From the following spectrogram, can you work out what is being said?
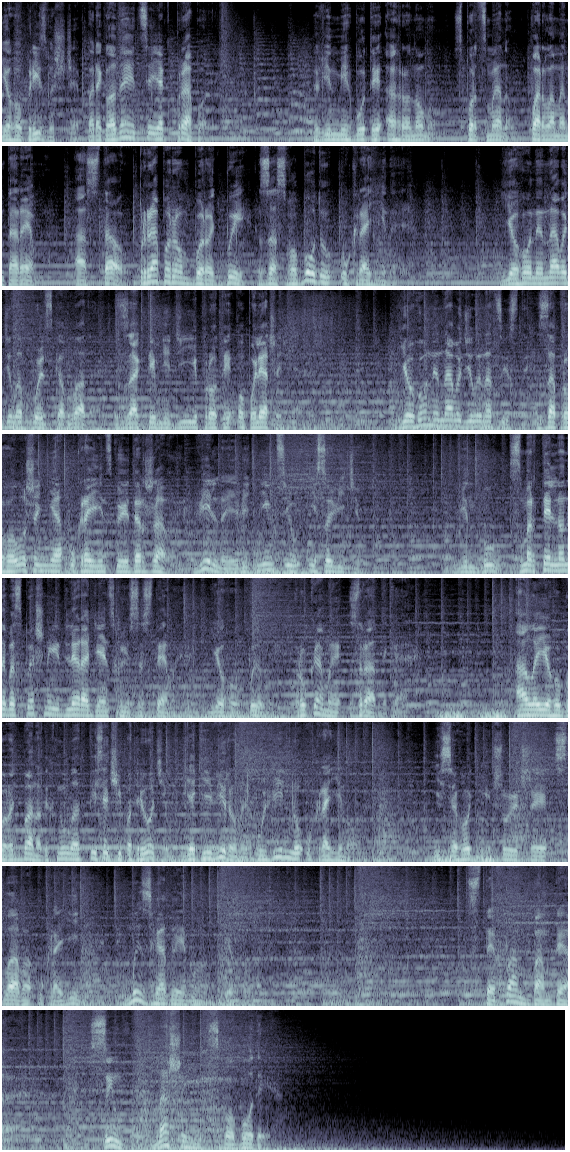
Його прізвище перекладається як прапор. Він міг бути агрономом, спортсменом, парламентарем, а став прапором боротьби за свободу України. Його ненавиділа польська влада за активні дії проти ополячення. Його ненавиділи нацисти за проголошення української держави, вільної від німців і совітів. Він був смертельно небезпечний для радянської системи. Його вбили руками зрадника. Але його боротьба надихнула тисячі патріотів, які вірили у вільну Україну. І сьогодні, чуючи слава Україні, ми згадуємо його. Степан Бандера символ нашої свободи.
